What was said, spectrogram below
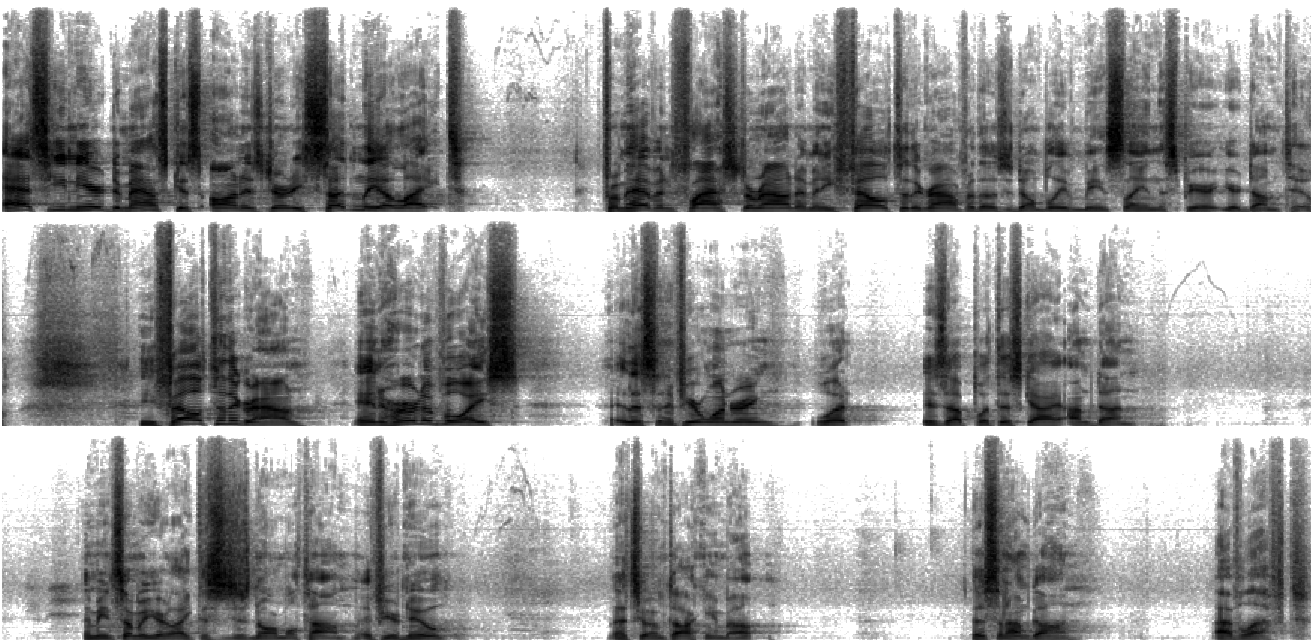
As he neared Damascus on his journey, suddenly a light from heaven flashed around him and he fell to the ground. For those who don't believe in being slain in the spirit, you're dumb too. He fell to the ground and heard a voice Listen, if you're wondering what is up with this guy, I'm done. I mean, some of you are like, this is just normal Tom. If you're new, that's who I'm talking about. Listen, I'm gone. I've left.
